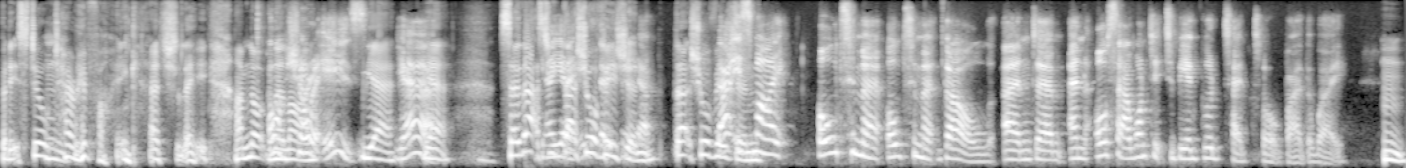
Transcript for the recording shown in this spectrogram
But it's still terrifying. Actually, I'm not oh, going to lie. sure it is. Yeah, yeah. yeah. So that's Yeah, yeah, that's your vision. That's your vision. That is my ultimate ultimate goal, and um, and also I want it to be a good TED Talk. By the way, Because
